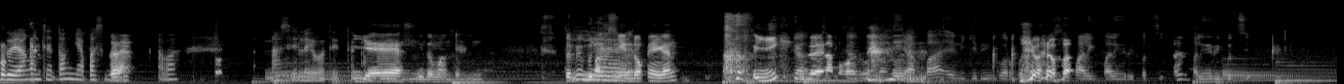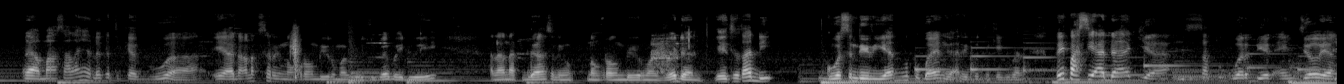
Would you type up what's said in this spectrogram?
goyangan centongnya pas gue apa nasi lewat itu. Yes, itu maksudnya. Tapi Iya. benar sih, nyendoknya kan. Ih, udah enak banget. Hmm. siapa yang dijadiin korban Gimana, Pak? paling paling ribet sih paling ribet sih nah masalahnya adalah ketika gua ya anak-anak sering nongkrong di rumah gue juga by the way anak-anak gang sering nongkrong di rumah gue dan ya itu tadi gue sendirian lu kebayang nggak ribetnya kayak gimana tapi pasti ada aja satu guardian angel yang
